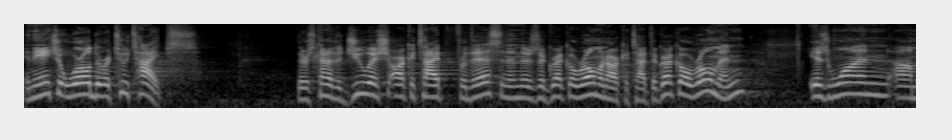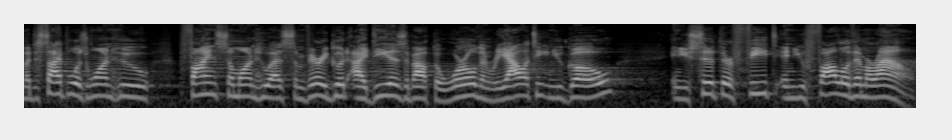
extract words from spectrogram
In the ancient world, there were two types. There's kind of the Jewish archetype for this, and then there's the Greco Roman archetype. The Greco Roman is one, um, a disciple is one who finds someone who has some very good ideas about the world and reality, and you go and you sit at their feet and you follow them around,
